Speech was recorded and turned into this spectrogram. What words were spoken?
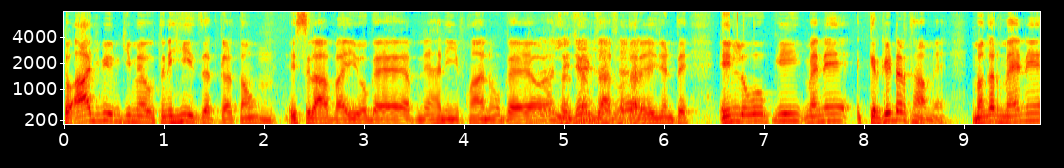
तो आज भी उनकी मैं उतनी ही इज़्ज़त करता हूँ। हम्म। इसलाह भाई हो गए अपने हनीफ खान हो गए और लेजेंड थे। इन लोगों की मैंने क्रिकेटर था मैं मगर मैंने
